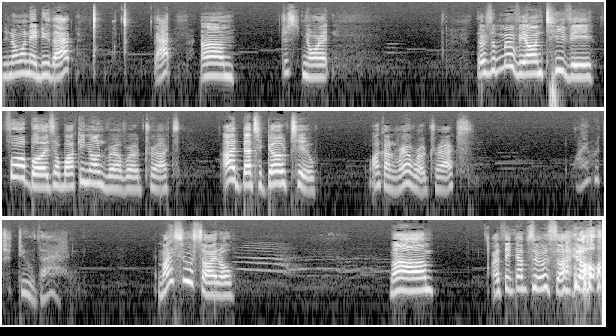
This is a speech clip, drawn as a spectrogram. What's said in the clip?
You know when they do that? That? Um, just ignore it. There's a movie on TV. Four boys are walking on railroad tracks. I bet to go too. Walk on railroad tracks. Why would you do that? Am I suicidal? Mom, I think I'm suicidal.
